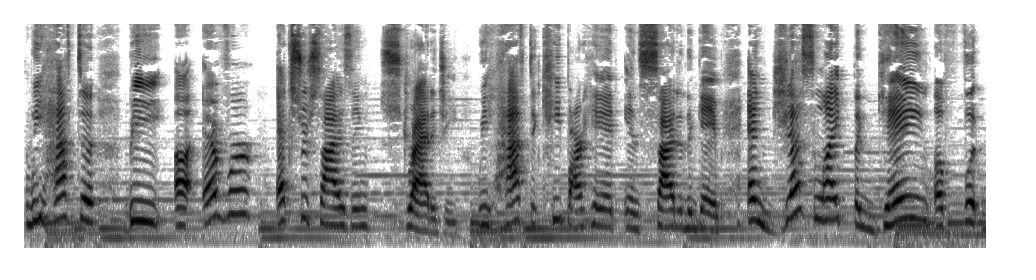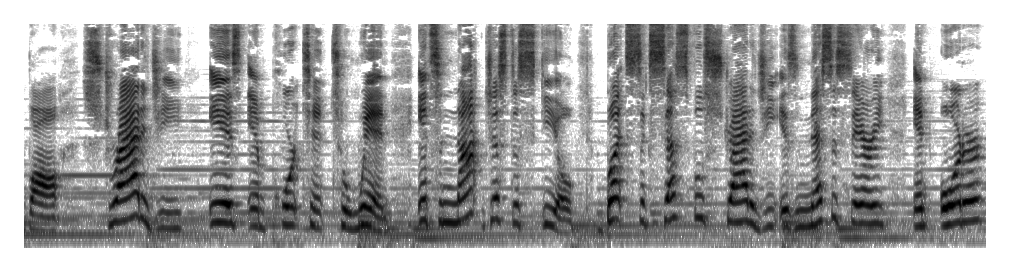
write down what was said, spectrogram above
we have to be uh, ever exercising strategy. We have to keep our head inside of the game. And just like the game of football, strategy is important to win. It's not just a skill, but successful strategy is necessary in order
